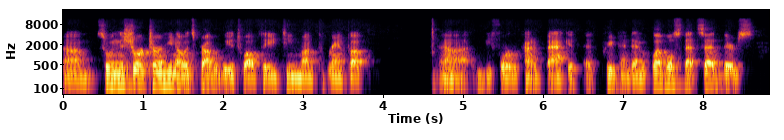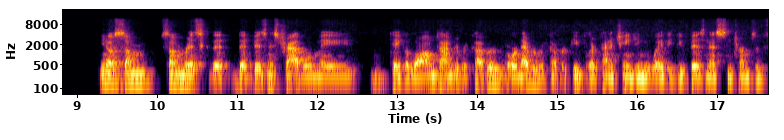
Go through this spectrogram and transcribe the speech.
Um, so in the short term, you know, it's probably a 12 to 18 month ramp up uh, before we're kind of back at, at, pre-pandemic levels. That said, there's you know some some risk that that business travel may take a long time to recover or never recover. People are kind of changing the way they do business in terms of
